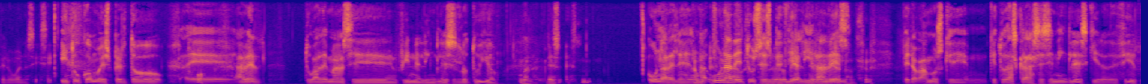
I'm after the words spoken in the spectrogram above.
Pero bueno, sí, sí. Y tú como experto, eh, a ver, tú además, eh, en fin, el inglés es lo tuyo. Bueno, es, es- Una de, le- una, es una una- de tus especialidades. no. Pero vamos, que, que tú das clases en inglés, quiero decir.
